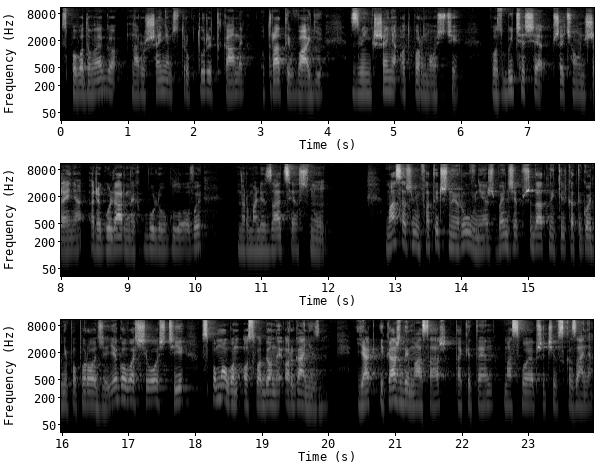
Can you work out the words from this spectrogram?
spowodowanego naruszeniem struktury tkanek, utraty wagi, zwiększenia odporności, pozbycia się przeciążenia, regularnych bólów głowy, normalizacja snu. Masaż limfatyczny również będzie przydatny kilka tygodni po porodzie. Jego właściwości wspomogą osłabiony organizm. Jak i każdy masaż, tak i ten ma swoje przeciwwskazania.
